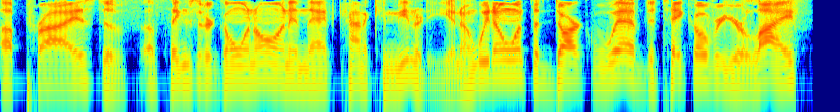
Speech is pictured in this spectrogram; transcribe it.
apprised of, of things that are going on in that kind of community. You know, we don't want the dark web to take over your life.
